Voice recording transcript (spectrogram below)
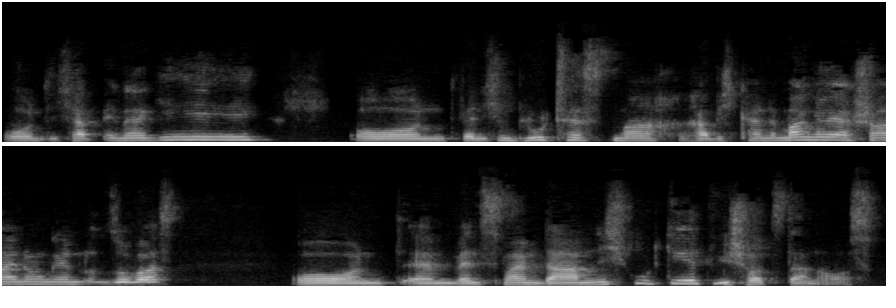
und ich habe Energie und wenn ich einen Bluttest mache, habe ich keine Mangelerscheinungen und sowas. Und ähm, wenn es meinem Darm nicht gut geht, wie schaut es dann aus?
